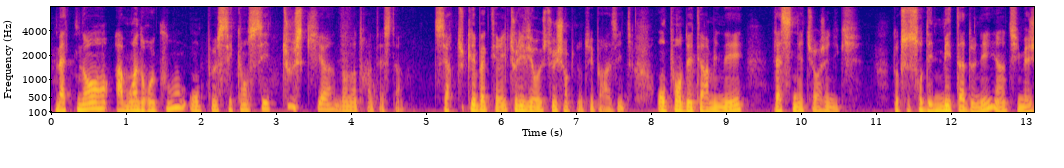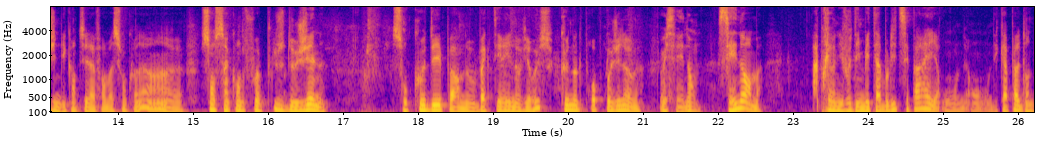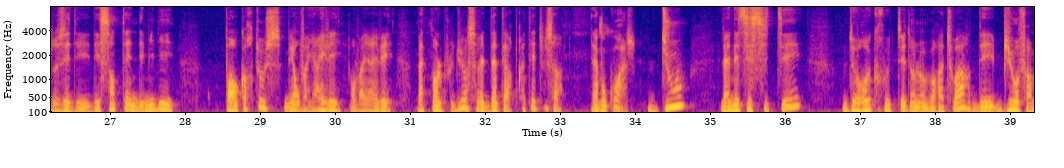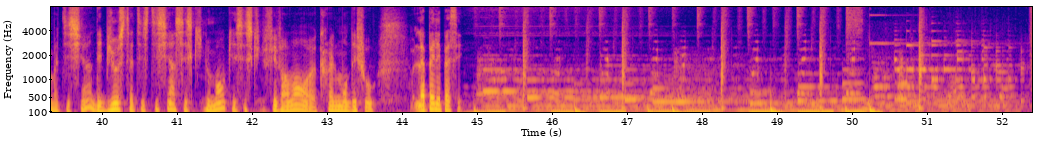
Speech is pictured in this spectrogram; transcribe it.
Maintenant, à moindre coût, on peut séquencer tout ce qu'il y a dans notre intestin. C'est-à-dire toutes les bactéries, tous les virus, tous les champignons, tous les parasites. On peut en déterminer la signature génique. Donc ce sont des métadonnées. Hein, tu imagines les quantités d'informations qu'on a. 150 hein, fois plus de gènes sont codés par nos bactéries, nos virus, que notre propre génome. Oui, c'est énorme. C'est énorme. Après, au niveau des métabolites, c'est pareil. On, est capable d'en doser des, centaines, des milliers. Pas encore tous, mais on va y arriver. On va y arriver. Maintenant, le plus dur, ça va être d'interpréter tout ça. Et bon courage. D'où la nécessité de recruter dans le laboratoire des bioinformaticiens, des biostatisticiens. C'est ce qui nous manque et c'est ce qui nous fait vraiment euh, cruellement défaut. L'appel est passé.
